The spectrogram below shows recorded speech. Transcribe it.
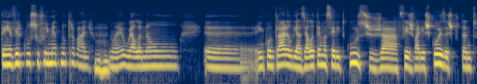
tem a ver com o sofrimento no trabalho, Uhum. não é? O ela não eh, encontrar, aliás, ela tem uma série de cursos, já fez várias coisas, portanto,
